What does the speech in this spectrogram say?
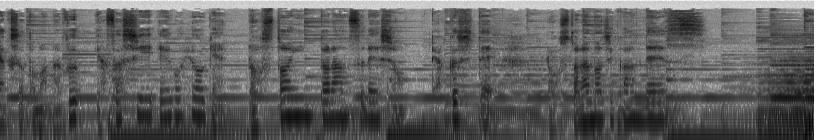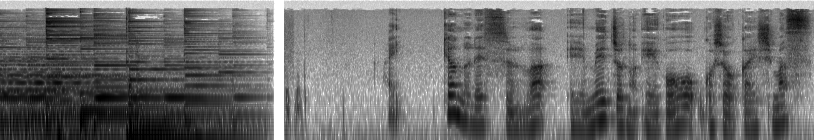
訳者と学ぶ優しい英語表現ロストイントランスレーション略してロストラの時間です。はい今日のレッスンは、えー、名著の英語をご紹介します、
